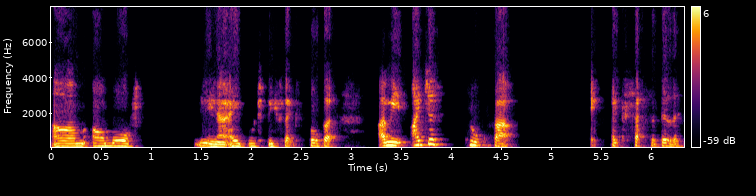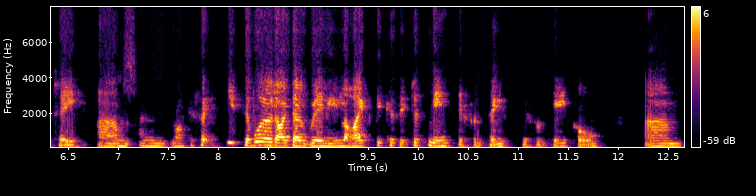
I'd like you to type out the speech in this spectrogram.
um, are more, you know, able to be flexible. But I mean, I just talk about accessibility, um, and like I say, it's a word I don't really like because it just means different things to different people. Um,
